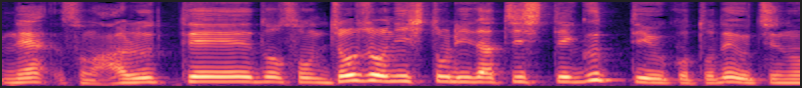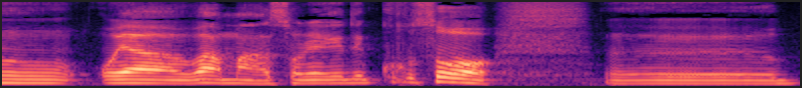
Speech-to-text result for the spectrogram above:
ね、そのある程度、その徐々に独り立ちしていくっていうことで、うちの親はまあそれでこそ、うん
